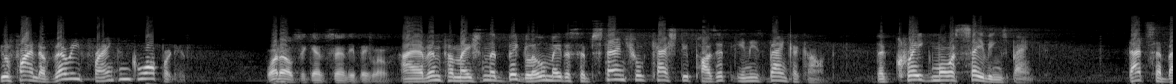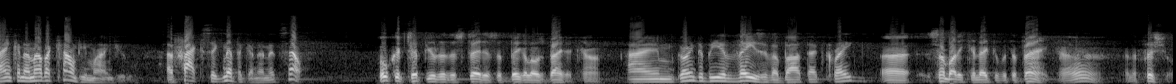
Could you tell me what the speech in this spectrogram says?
You'll find her very frank and cooperative. What else against Sandy Bigelow? I have information that Bigelow made a substantial cash deposit in his bank account, the Cragmore Savings Bank. That's a bank in another county, mind you. A fact significant in itself. Who could tip you to the status of Bigelow's bank account? I'm going to be evasive about that, Craig. Uh, somebody connected with the bank, huh? An official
